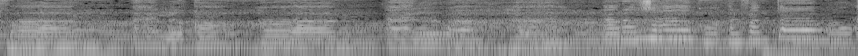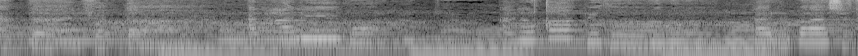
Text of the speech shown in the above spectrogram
الغفار القهار الوهاب الرزاق الفتاح أتى الفتاح العليم القابض الباسط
